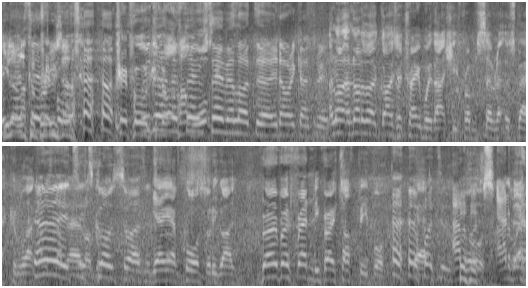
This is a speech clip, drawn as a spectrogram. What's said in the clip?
You look like a say bruiser. people- Crippled, We don't cannot save, walk. save a lot uh, in our country. A lot, a lot of the guys I train with actually from Seven Uzbek and all that kind Yeah, it's, it's close to us. Yeah, yeah, of course, all you guys. Very, very friendly, very tough people. Yeah. What is- animals? Animal, Pull-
